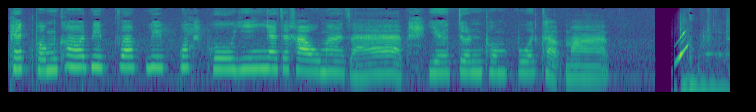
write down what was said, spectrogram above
เพชรผมโคตรวิบวับวิบวับผู้หญิงอยากจะเข้ามาจับเยอะจนผมปวดขับมา พี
